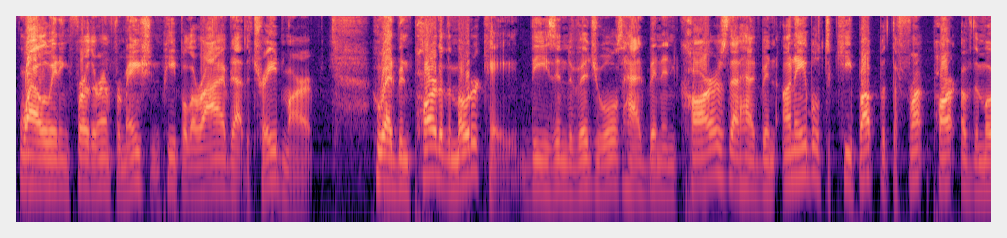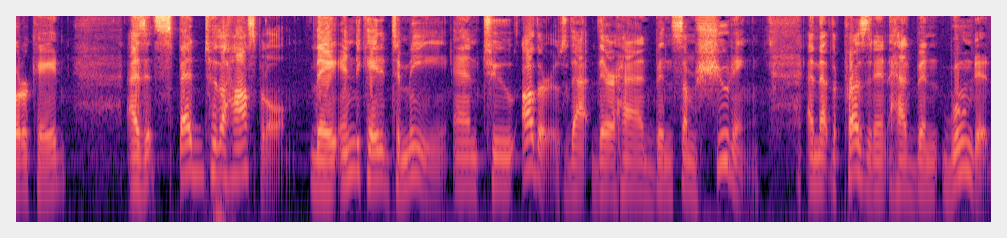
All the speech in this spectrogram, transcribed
While awaiting further information, people arrived at the Trade Mart who had been part of the motorcade. These individuals had been in cars that had been unable to keep up with the front part of the motorcade as it sped to the hospital. They indicated to me and to others that there had been some shooting and that the president had been wounded.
